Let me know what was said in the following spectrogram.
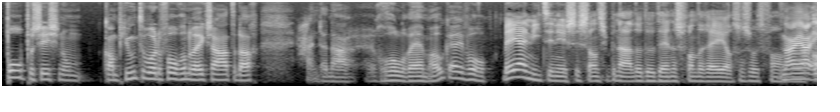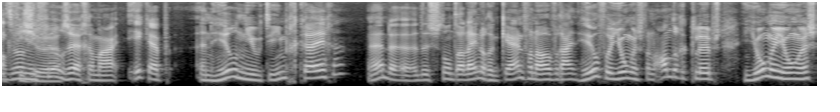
Pole position om kampioen te worden volgende week zaterdag. Ja, en daarna rollen we hem ook even op. ben jij niet in eerste instantie benaderd door Dennis van der Rey als een soort van nou ja, eh, ik wil niet veel zeggen, maar ik heb een heel nieuw team gekregen. Hè, de, er stond alleen nog een kern van overheid. Heel veel jongens van andere clubs. Jonge jongens.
